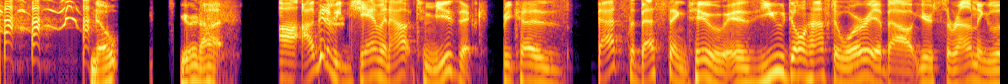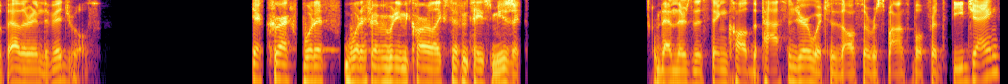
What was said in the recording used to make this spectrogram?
nope, you're not. uh, I'm going to be jamming out to music because that's the best thing too. Is you don't have to worry about your surroundings with other individuals. Yeah, correct. What if? What if everybody in the car likes different tastes in music? Then there's this thing called the passenger, which is also responsible for the DJing.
